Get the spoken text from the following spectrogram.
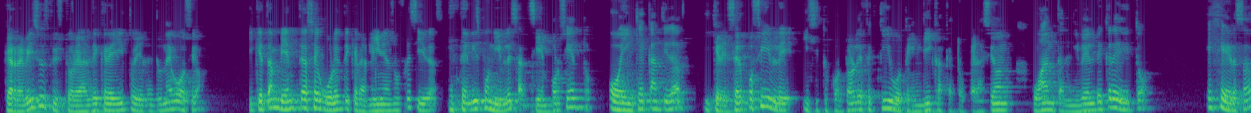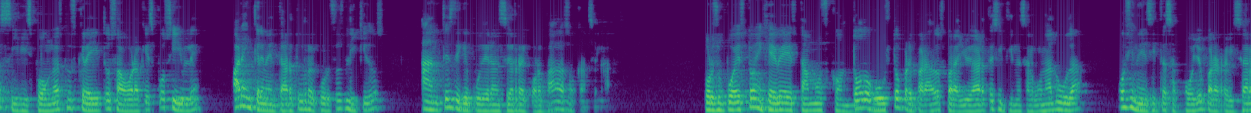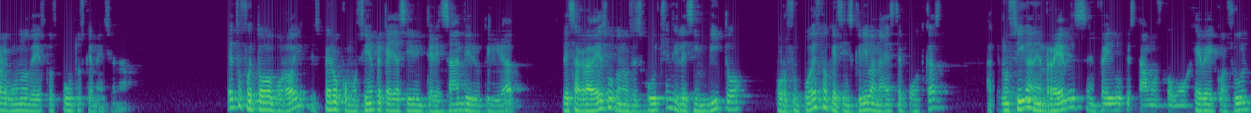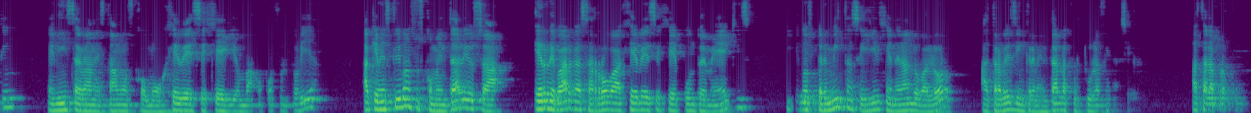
que revises tu historial de crédito y el de tu negocio, y que también te asegures de que las líneas ofrecidas estén disponibles al 100% o en qué cantidad y que de ser posible, y si tu control de efectivo te indica que tu operación aguanta el nivel de crédito, ejerzas y dispongas tus créditos ahora que es posible para incrementar tus recursos líquidos antes de que pudieran ser recortadas o canceladas. Por supuesto, en GB estamos con todo gusto preparados para ayudarte si tienes alguna duda o si necesitas apoyo para revisar alguno de estos puntos que mencionamos. Esto fue todo por hoy. Espero como siempre que haya sido interesante y de utilidad. Les agradezco que nos escuchen y les invito, por supuesto, que se inscriban a este podcast, a que nos sigan en redes. En Facebook estamos como GB Consulting, en Instagram estamos como gbsg-consultoría, a que me escriban sus comentarios a rvargas.gbsg.mx y que nos permitan seguir generando valor a través de incrementar la cultura financiera. Hasta la próxima.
